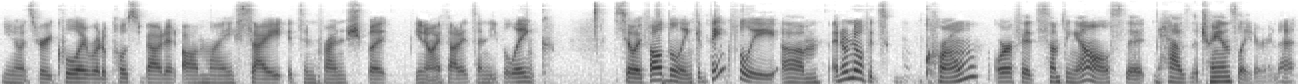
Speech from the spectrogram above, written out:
You know, it's very cool. I wrote a post about it on my site. It's in French, but, you know, I thought I'd send you the link. So I followed the link, and thankfully, um, I don't know if it's Chrome or if it's something else that has the translator in it.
